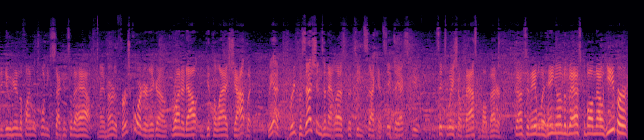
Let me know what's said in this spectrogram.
to do here in the final 20 seconds of the half. I remember the first quarter, they're going to run it out and get the last shot, but we had three possessions in that last 15 seconds. See if they execute situational basketball better. Johnson able to hang on to the basketball. Now Heber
